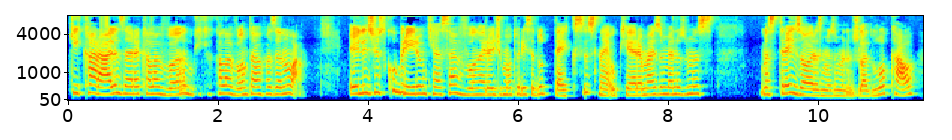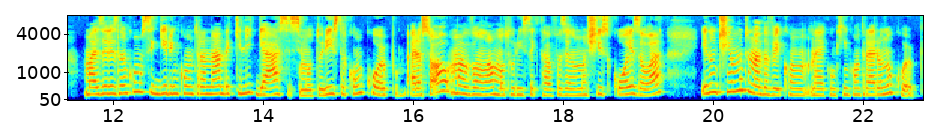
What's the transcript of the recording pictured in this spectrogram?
que caralhos era aquela van, do que, que aquela van estava fazendo lá. Eles descobriram que essa van era de motorista do Texas, né, o que era mais ou menos umas umas três horas mais ou menos de lá do local, mas eles não conseguiram encontrar nada que ligasse esse motorista com o corpo. Era só uma van lá, um motorista que estava fazendo uma X coisa lá, e não tinha muito nada a ver com, né, com o que encontraram no corpo.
